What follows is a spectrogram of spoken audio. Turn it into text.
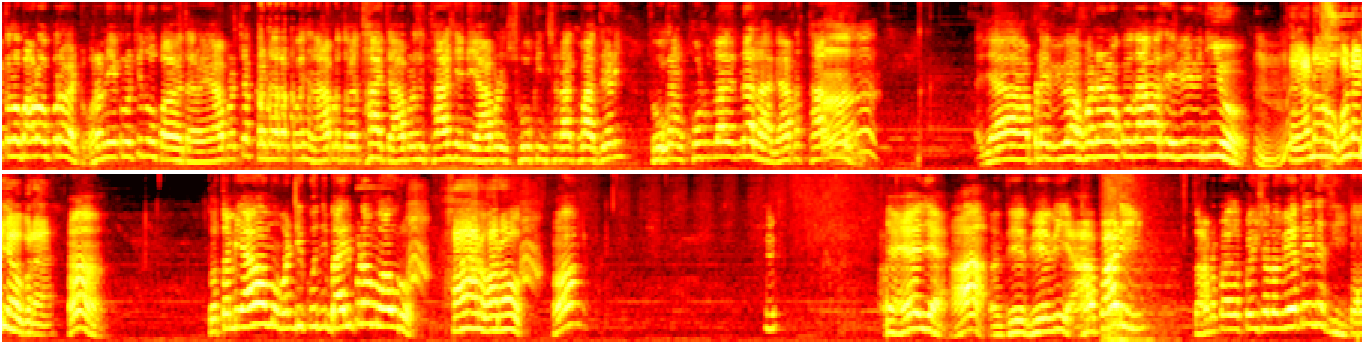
એકલો બાળો પ્રવે ઢોરાને એકલો ચેલો પાવે તારે? આપણે ચક કરનારા કોઈ છે ને આપણે તો થાય છે આપણે થાય છે નહીં આપણે શોખીન સડાક વાત રેડી. છોકરાને ખોટું લાગે ના લાગે આપણે થાતું નથી. અલ્યા આપણે વિવાહ હોડાળા કોદ આવે છે વેવી નિયો આડો ખોડાડી પરા હા. તો તમે આવો હું વંડી કૂદની બારી પડાવ હું આવરો. હારો હારો હા? હે જે હા. અને તે વેવી આ પાડી તો આપણે પાસે પૈસા તો વેતાય નથી. તો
